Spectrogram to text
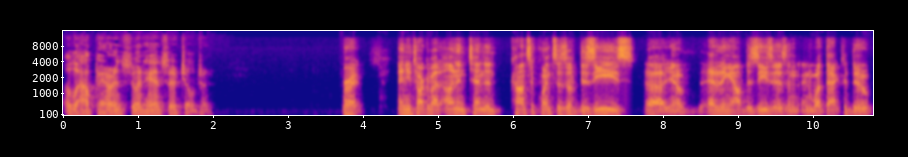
allow parents to enhance their children. Right. And you talk about unintended consequences of disease, uh, you know, editing out diseases and, and what that could do.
